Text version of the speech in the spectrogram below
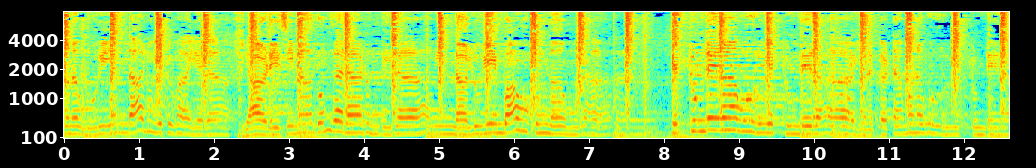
మన ఊరి అందాలు ఎటువాయరా? యాడేసిన గొంగలాడుందిరా? ఇన్నాళ్ళు ఏం బావుకున్నామురా ఎట్టుండేరా ఊరు ఎట్టుండేరా? వెనకట మన ఊరు ఎట్టుండేరా?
